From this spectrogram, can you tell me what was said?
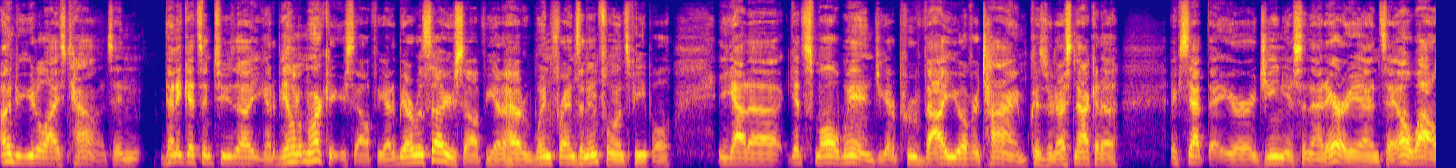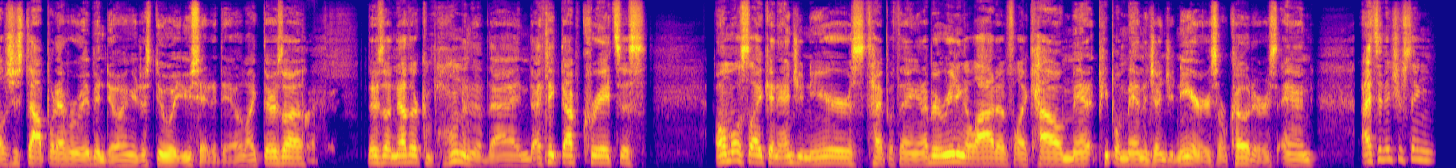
underutilized talents. And then it gets into the you got to be able to market yourself. You got to be able to sell yourself. You got to have to win friends and influence people. You got to get small wins. You got to prove value over time because they're just not going to accept that you're a genius in that area and say, "Oh wow, let's just stop whatever we've been doing and just do what you say to do." Like there's a there's another component of that, and I think that creates this almost like an engineers type of thing. And I've been reading a lot of like how man- people manage engineers or coders, and that's an interesting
